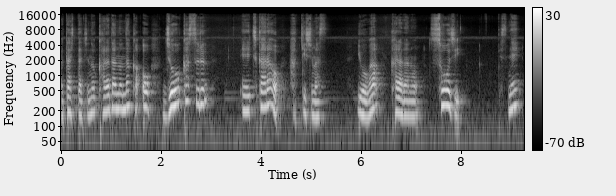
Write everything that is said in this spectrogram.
私たちの体の中を浄化する、え力を発揮します。要は体の掃除ですね。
